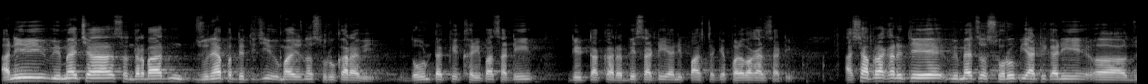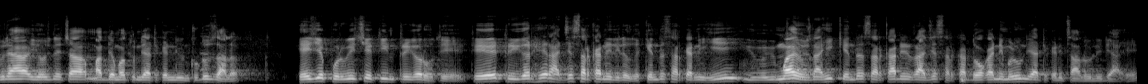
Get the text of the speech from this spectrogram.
आणि विम्याच्या संदर्भात जुन्या पद्धतीची विमा योजना सुरू करावी. दोन टक्के खरीपासाठी दीड टक्का रब्बीसाठी आणि पाच टक्के फळबागांसाठी. अशा प्रकारे ते विम्याचं स्वरूप या ठिकाणी जुन्या योजनेच्या माध्यमातून या ठिकाणी इंट्रोड्यूस झालं. हे जे पूर्वीचे तीन ट्रिगर होते ते ट्रिगर हे राज्य सरकारने दिले होते. केंद्र सरकारने ही विमा योजना ही केंद्र सरकार आणि राज्य सरकार दोघांनी मिळून या ठिकाणी चालवलेली आहे.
